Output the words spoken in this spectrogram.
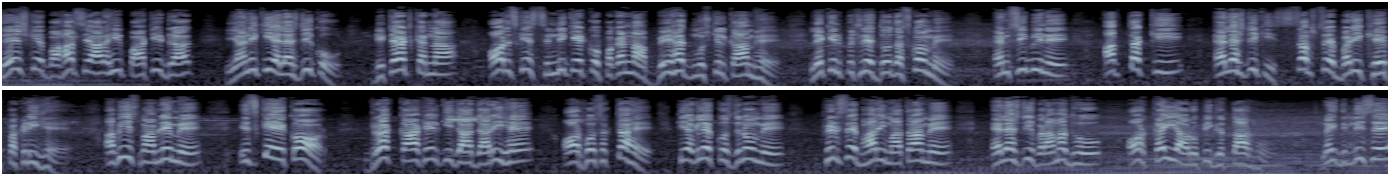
देश के बाहर से आ रही पार्टी ड्रग, यानी कि एलएसडी को डिटेक्ट करना और इसके सिंडिकेट को पकड़ना बेहद मुश्किल काम है। लेकिन पिछले दो दशकों में एनसीबी ने अब तक की एलएसडी की सबसे बड़ी खेप पकड़ी है। अभी इस मामले में इसके एक और ड्रग कार्टेल की जाँच जारी है और हो सकता है कि अगले कुछ दिनों में फिर से भारी मात्रा में एलएसडी बरामद हो और कई आरोपी गिरफ़्तार हों। नई दिल्ली से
